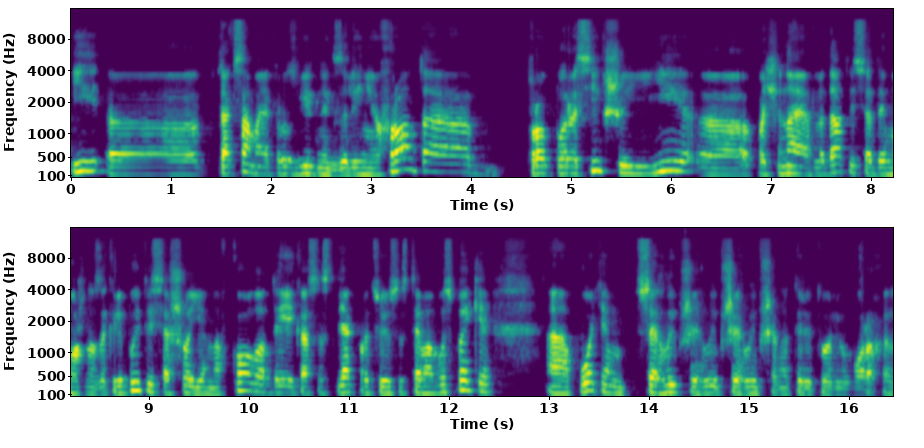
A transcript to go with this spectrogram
І так само, як розвідник за лінією фронту, про пересікши її, е, починає оглядатися, де можна закріпитися, що є навколо, де яка як працює система безпеки. А потім все глибше, глибше, глибше на територію ворога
